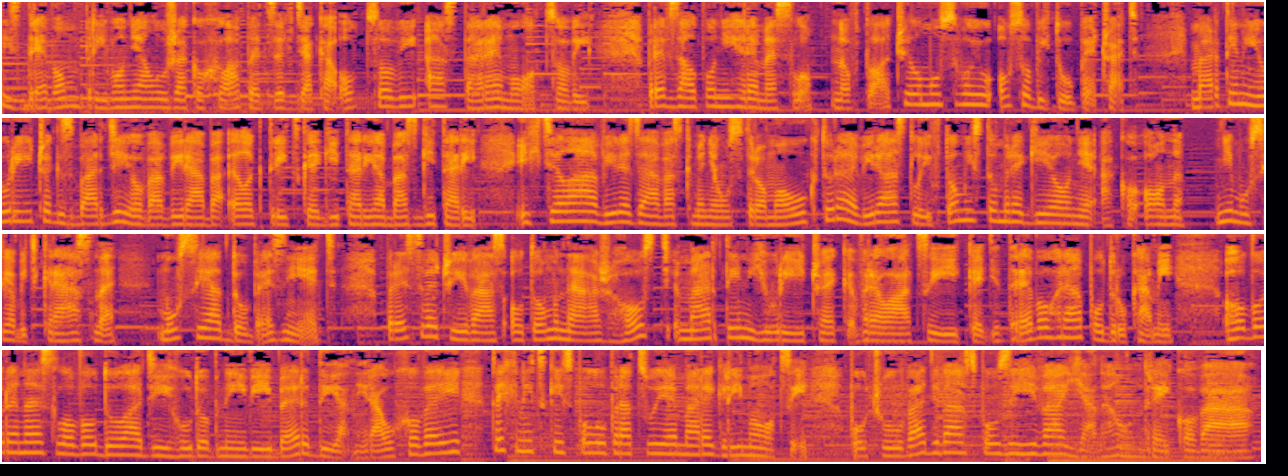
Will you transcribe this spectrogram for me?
práci s drevom privoňal už ako chlapec vďaka otcovi a starému otcovi. Prevzal po nich remeslo, no vtlačil mu svoju osobitú pečať. Martin Juríček z Bardejova vyrába elektrické gitary a bas-gitary. Ich telá vyrezáva z kmeňov stromov, ktoré vyrástli v tom istom regióne ako on. Nemusia byť krásne, musia dobre znieť. Presvedčí vás o tom náš host Martin Juríček v relácii Keď drevo hrá pod rukami. Hovorené slovo doladí hudobný výber Diany Rauchovej, technicky spolupracuje Marek Rimóci. Počúvať vás pozýva Jana Ondrejková.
